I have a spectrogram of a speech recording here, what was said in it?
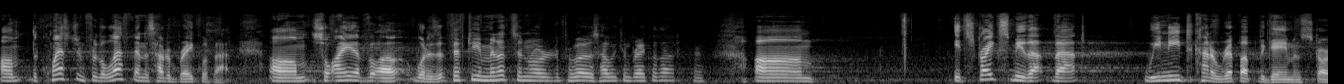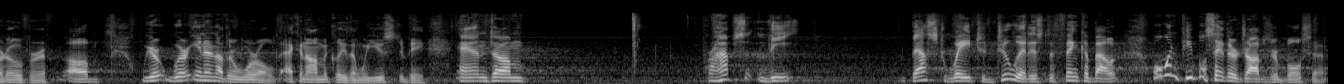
Um, the question for the left then is how to break with that. Um, so I have, uh, what is it, 15 minutes in order to propose how we can break with that? Um, it strikes me that, that we need to kind of rip up the game and start over. Um, we're, we're in another world economically than we used to be. And um, perhaps the best way to do it is to think about, well, when people say their jobs are bullshit,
